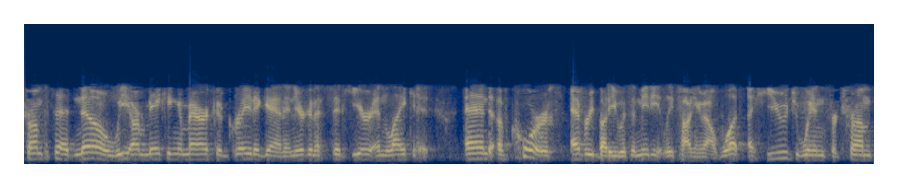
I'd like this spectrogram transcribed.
Trump said, no, we are making America great again and you're going to sit here and like it. And of course, everybody was immediately talking about what a huge win for Trump.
